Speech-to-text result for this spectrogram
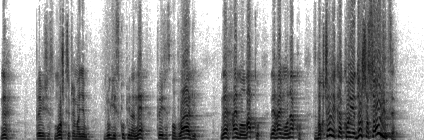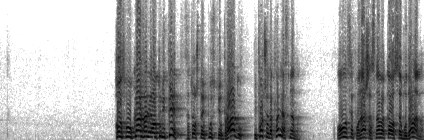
Ne, previše smo oštri prema njemu. Drugi skupina, ne, previše smo blagi. Ne, hajmo ovako, ne, hajmo onako. Zbog čovjeka koji je došao sa ulice. Kom smo ukazali autoritet, zato što je pustio bradu i počeo da klanja s nama. On se ponaša s nama kao sa budalama.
